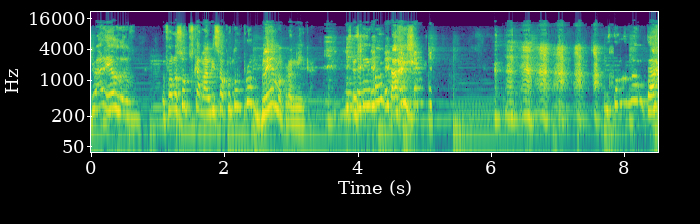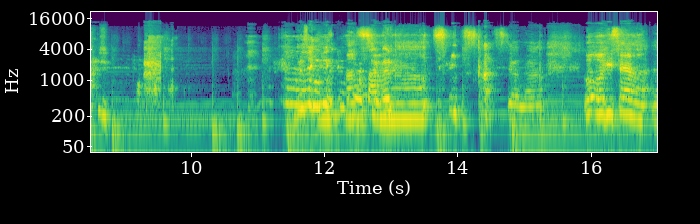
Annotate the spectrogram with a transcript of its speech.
eu, eu, eu falo só pros canalistas, só conta um problema para mim, cara. Vocês têm vantagem. Vocês têm uma vantagem. Desculpa, desculpa. Sensacional, sensacional. Ô, ô Ricela,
